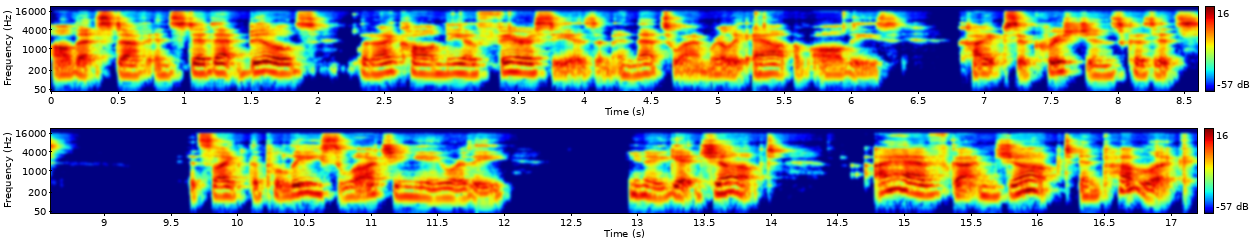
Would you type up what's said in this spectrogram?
all that stuff. Instead, that builds what I call neo Phariseeism. And that's why I'm really out of all these types of Christians because it's it's like the police watching you or the you know you get jumped i have gotten jumped in public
